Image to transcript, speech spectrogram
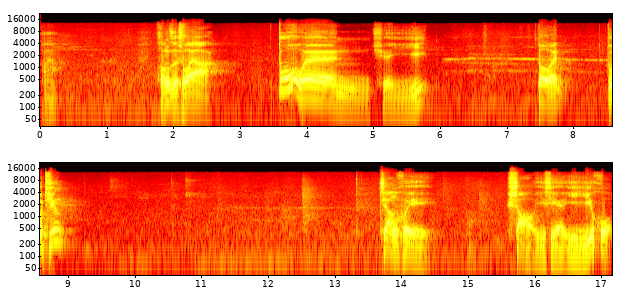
啊？孔子说呀：“多闻缺疑，多闻，多听。”将会少一些疑惑，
